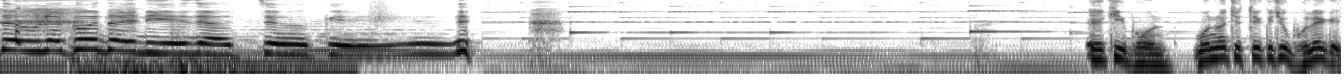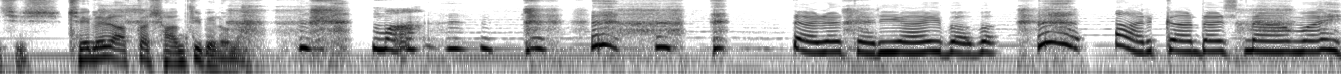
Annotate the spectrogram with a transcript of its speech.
তোমরা কোথায় নিয়ে যাচ্ছ ওকে? এ কি বোন? মনে হচ্ছে তুই কিছু ভুলে গেছিস। ছেলের আত্মা শান্তি পেল না। মা। তাড়াতাড়ি আয় বাবা। আর কাঁদাস না আমায়।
